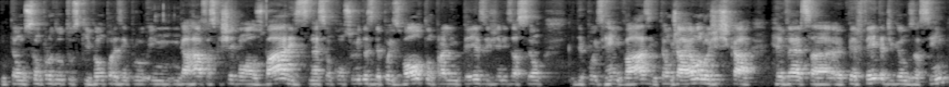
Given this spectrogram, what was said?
Então são produtos que vão, por exemplo, em, em garrafas que chegam aos bares, né, são consumidas e depois voltam para limpeza, higienização e depois reenvase. Então já é uma logística reversa é, perfeita, digamos assim.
